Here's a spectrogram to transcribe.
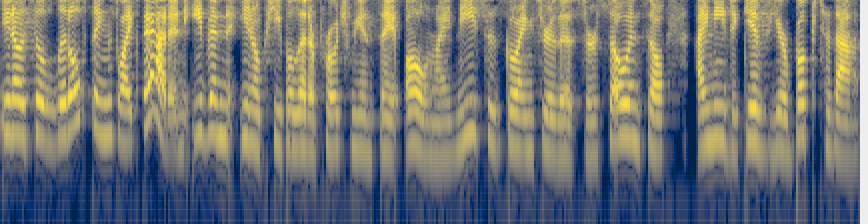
You know, so little things like that. And even, you know, people that approach me and say, Oh, my niece is going through this or so and so, I need to give your book to them.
